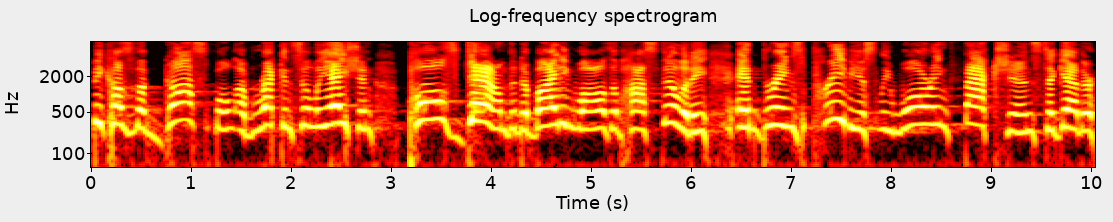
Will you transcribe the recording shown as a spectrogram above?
because the gospel of reconciliation pulls down the dividing walls of hostility and brings previously warring factions together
